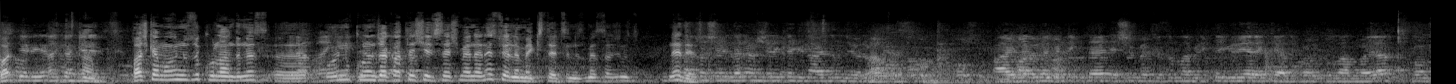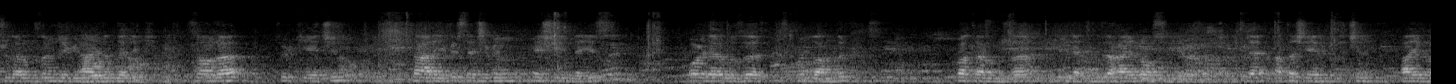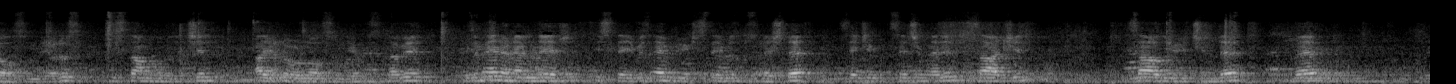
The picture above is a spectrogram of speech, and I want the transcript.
Ba-. Başkanım oyunuzu kullandınız. Ee, oyunu kullanacak Ateşehir seçmenine ne söylemek istersiniz? Mesajınız nedir? Ataşehirlere öncelikle günaydın diyorum. Ailemle birlikte, eşim ve kızımla birlikte yürüyerek geldik oy kullanmaya. Komşularımıza önce günaydın dedik. Sonra Türkiye için tarihi bir seçimin eşiğindeyiz. Oylarımızı kullandık. Vatanımıza, milletimize hayırlı olsun diyoruz öncelikle. Ataşehirimiz için hayırlı olsun diyoruz. İstanbul'umuz için hayırlı uğurlu olsun diyoruz. Tabii bizim en önemli isteğimiz, en büyük isteğimiz bu süreçte seçim, seçimlerin sakin, sağduyu içinde ve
